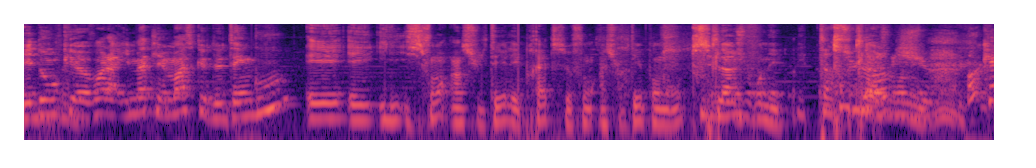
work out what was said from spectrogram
Et donc euh, voilà, ils mettent les masques de Tengu et, et ils se font insulter. Les prêtres se font insulter pendant toute la journée. Toute la journée. Ok.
